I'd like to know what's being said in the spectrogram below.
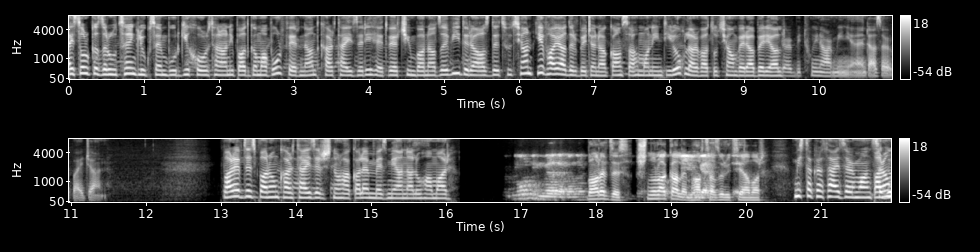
Այսօր կզրուցենք Լյուքսեմբուրգի խորհրդարանի падգամավոր Ֆերնանդ Քարտայզերի հետ վերջին բանաձևի դրա ազդեցության եւ հայ-ադրբեջանական սահմանին տիրող լարվածության վերաբերյալ։ between Armenia and Azerbaijan. Բարև ձեզ պարոն Քարթայզեր, շնորհակալ եմ մեզ միանալու համար։ Բարև ձեզ, շնորհակալ եմ հարցազրույցի համար։ Պարոն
